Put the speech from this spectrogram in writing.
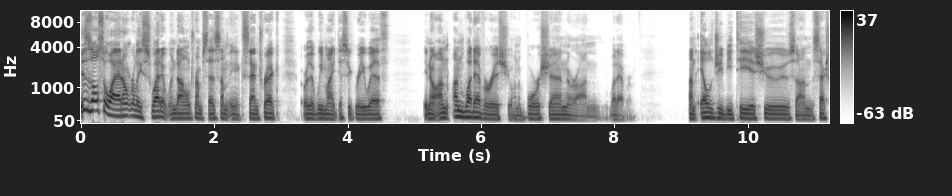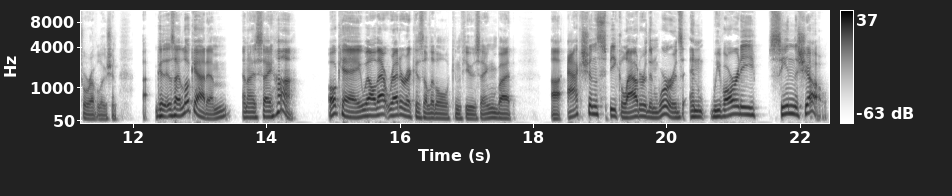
This is also why I don't really sweat it when Donald Trump says something eccentric or that we might disagree with, you know, on, on whatever issue, on abortion or on whatever on LGBT issues, on the sexual revolution. Because uh, as I look at him and I say, huh, okay, well, that rhetoric is a little confusing, but uh, actions speak louder than words. And we've already seen the show.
